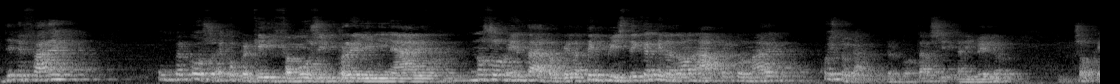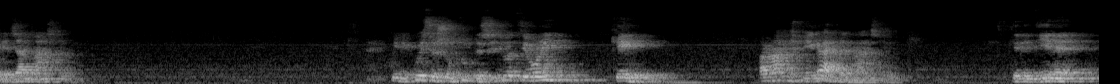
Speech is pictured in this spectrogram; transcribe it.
deve fare un percorso, ecco perché i famosi preliminari non sono nient'altro che la tempistica che la donna ha per formare questo campo, per portarsi a livello di ciò che è già il maschio. Quindi queste sono tutte situazioni che vanno anche spiegate al maschio, che ritiene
